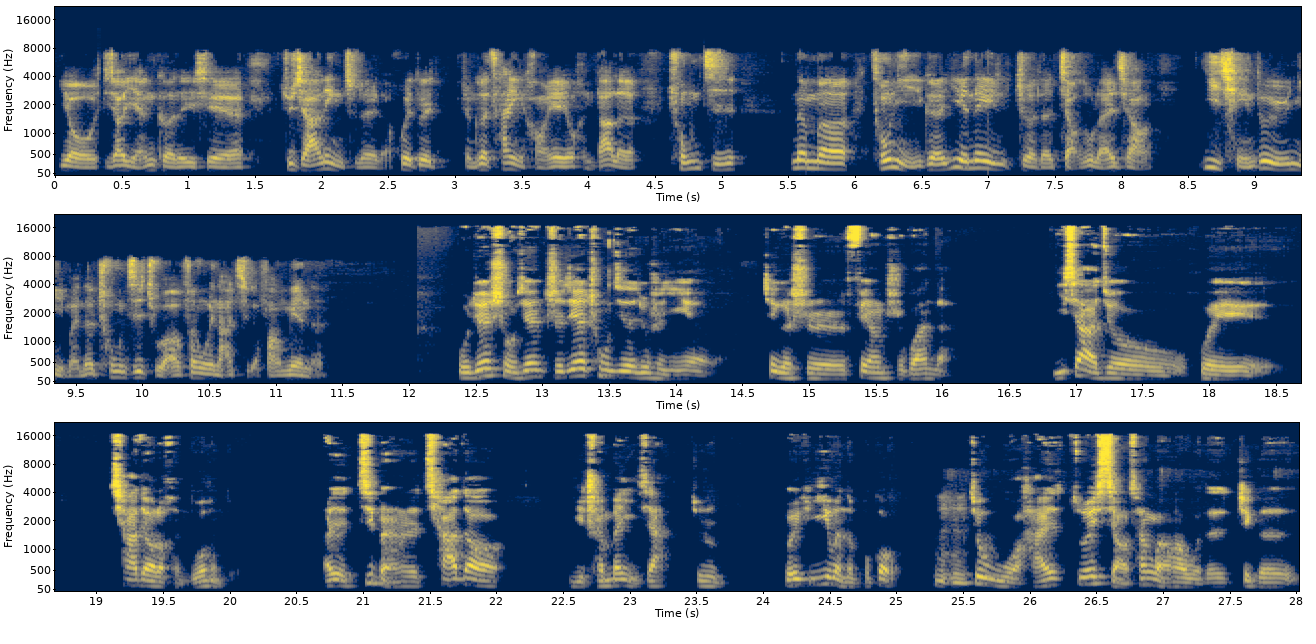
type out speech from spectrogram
有比较严格的一些居家令之类的，会对整个餐饮行业有很大的冲击。那么从你一个业内者的角度来讲，疫情对于你们的冲击主要分为哪几个方面呢？我觉得首先直接冲击的就是营业额，这个是非常直观的，一下就会掐掉了很多很多，而且基本上是掐到你成本以下，就是 break even 都不够。嗯哼，就我还作为小餐馆的话，我的这个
